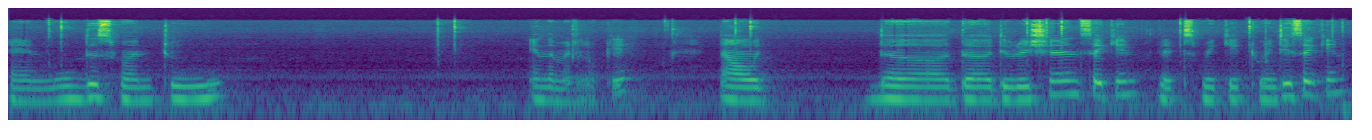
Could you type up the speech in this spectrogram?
and move this one to in the middle okay? Now the the duration second let's make it 20 second.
